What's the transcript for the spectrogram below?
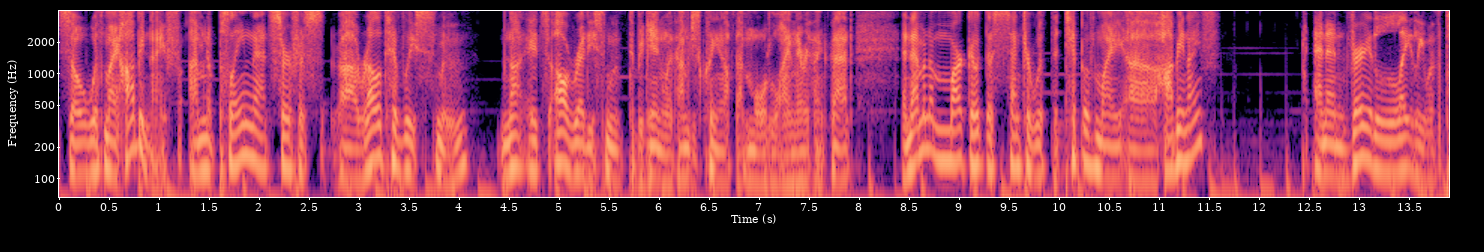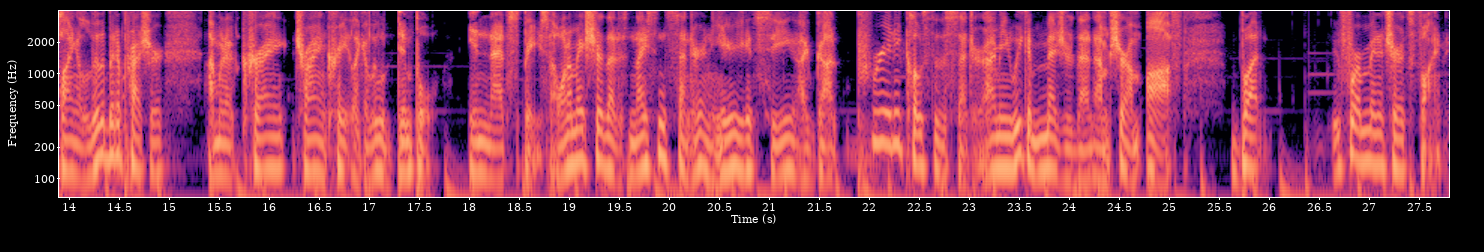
So with my hobby knife, I'm going to plane that surface uh, relatively smooth. Not it's already smooth to begin with. I'm just cleaning off that mold line and everything like that. And I'm going to mark out the center with the tip of my uh, hobby knife and then very lightly with applying a little bit of pressure, I'm going to try, try and create like a little dimple in that space. I want to make sure that it's nice and center. And here you can see I've got pretty close to the center. I mean, we can measure that. I'm sure I'm off, but for a miniature, it's fine.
